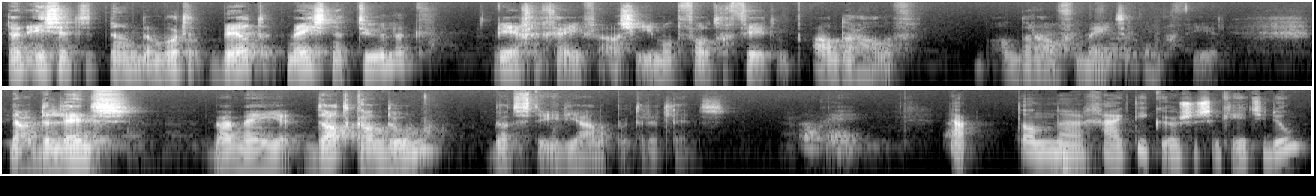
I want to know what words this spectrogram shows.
dan, is het, dan, dan wordt het beeld het meest natuurlijk weergegeven als je iemand fotografeert op anderhalf, anderhalve meter ongeveer. Nou, de lens waarmee je dat kan doen, dat is de ideale portretlens. Oké. Nou, dan uh, ga ik die cursus een keertje doen.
